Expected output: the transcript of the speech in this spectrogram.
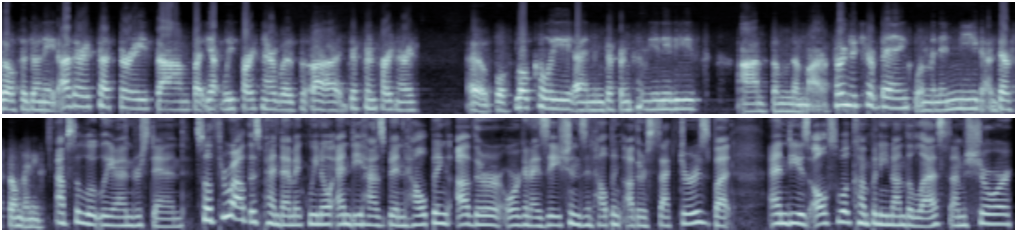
We also donate other accessories, um, but yet we partner with uh, different partners, uh, both locally and in different communities. Um, some of them are Furniture Bank, Women in Need. There's so many. Absolutely, I understand. So throughout this pandemic, we know Endy has been helping other organizations and helping other sectors, but Endy is also a company nonetheless. I'm sure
